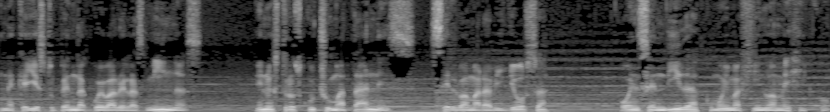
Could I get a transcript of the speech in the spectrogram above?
en aquella estupenda cueva de las minas, en nuestros cuchumatanes, selva maravillosa o encendida como imagino a México.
